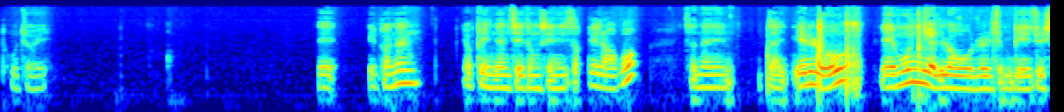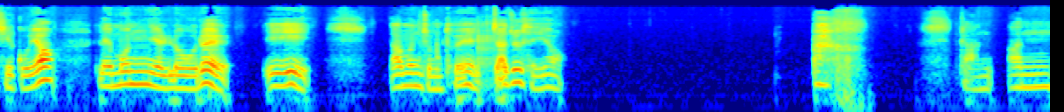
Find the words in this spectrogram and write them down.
도저히. 네, 이거는 옆에 있는 제 동생이 섞이라고 저는 일단 옐로우, 레몬 옐로우를 준비해 주시고요. 레몬 옐로우를 이 남은 점토에 짜주세요. 안, 안,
